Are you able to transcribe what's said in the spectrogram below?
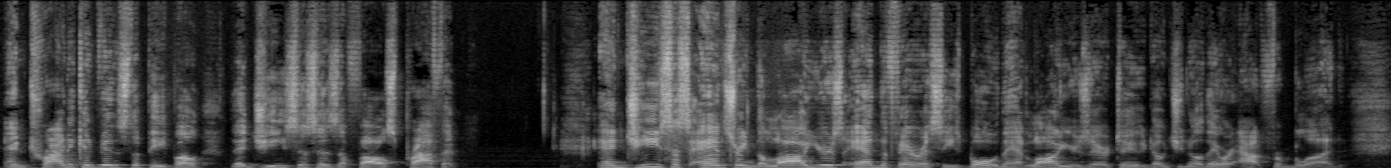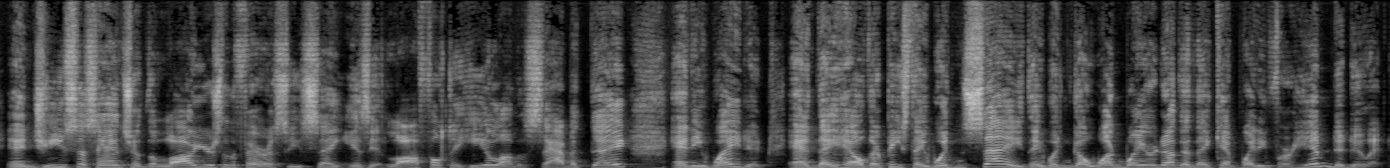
and try to convince the people that Jesus is a false prophet. And Jesus answering the lawyers and the Pharisees. Boy, they had lawyers there too. Don't you know they were out for blood? And Jesus answered the lawyers and the Pharisees, saying, Is it lawful to heal on the Sabbath day? And he waited, and they held their peace. They wouldn't say, they wouldn't go one way or another. They kept waiting for him to do it.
